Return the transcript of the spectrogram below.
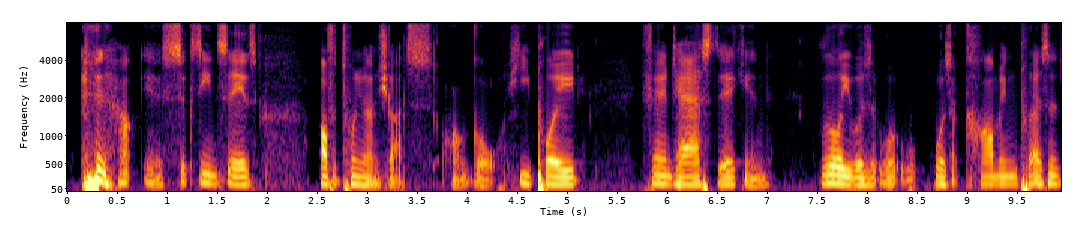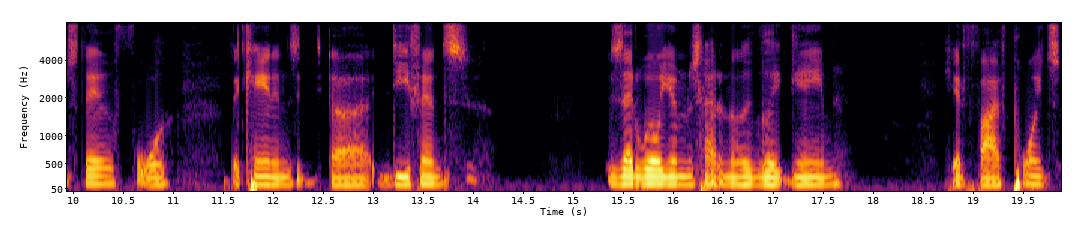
and how you know, 16 saves off of 29 shots on goal. He played fantastic and really was was a calming presence there for the Cannons uh, defense. Zed Williams had another great game. He had five points,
